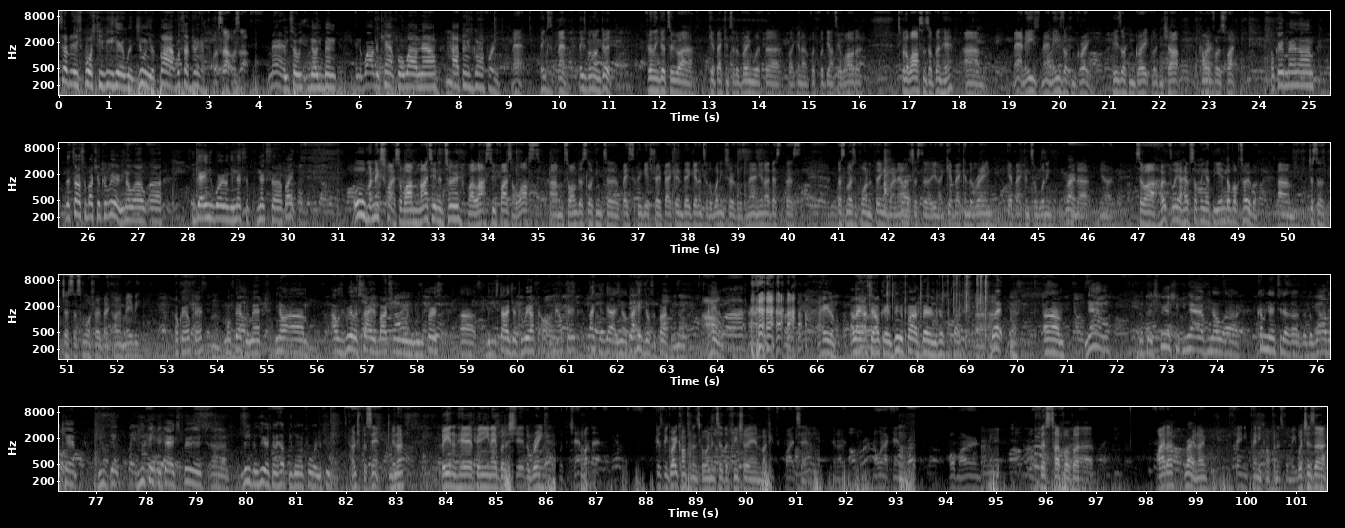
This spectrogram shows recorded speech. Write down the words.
78 Sports TV here with Junior Fa. What's up, Junior? What's up? What's up? Man, so you know you've been in the Wilder camp for a while now. Mm. How things going for you? Man, things man, things been going good. Feeling good to uh, get back into the ring with uh, like you know with, with Deontay Wilder. It's been a while since I've been here. Um, man, he's man, he's looking great. He's looking great, looking sharp. Can't wait for this fight. Okay, man. Um, let's tell us about your career. You know, uh, uh, you got any word on your next next uh, fight? Oh, my next fight. So I'm 19 and two. My last two fights I lost. Um, so I'm just looking to basically get straight back in there, get into the winning circles, man. You know, that's that's that's the most important thing right now. Right. Is just to you know get back in the ring, get back into winning. Right. And, uh, you know, so uh, hopefully I have something at the end of October. Um, just a just a small show back home, maybe. Okay, okay, mm. most definitely, man. You know, um, I was real excited about you when, when you first uh, when you started your career. I said, "Oh man, okay, I like this guy," you know, because I hate Joseph Parker, you know. I hate him. I, I hate him. I like. I said, okay, Junior Fa is better than Joseph Parker. Uh-huh. But um, now, with the experience you, you have, you know, uh, coming into the, uh, the, the Wilder camp, do you think do you think that that experience uh, leaving here is going to help you going forward in the future? Hundred percent. You know, being in here, being able to share the ring with the champ like that gives me great confidence going into the future and my future fights, and you know, knowing I can hold my own with this type of uh, fighter. Right. You know, plenty, plenty confidence for me, which is uh,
